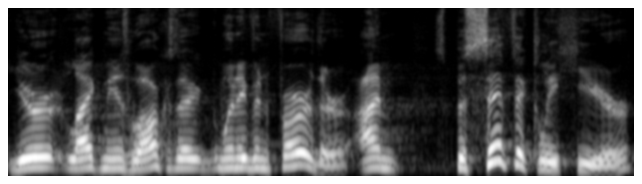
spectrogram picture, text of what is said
you're like me as well because I went even further. I'm specifically here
